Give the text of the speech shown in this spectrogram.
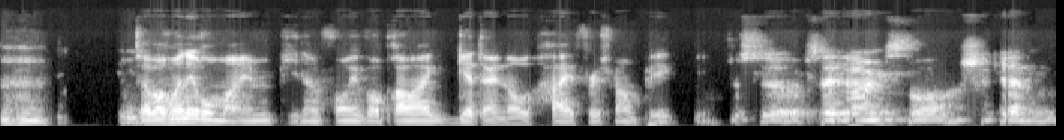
Mm-hmm. Ça va revenir au même, puis dans le fond, ils vont probablement get un autre high first round pick. Ça va être la même histoire chaque année.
